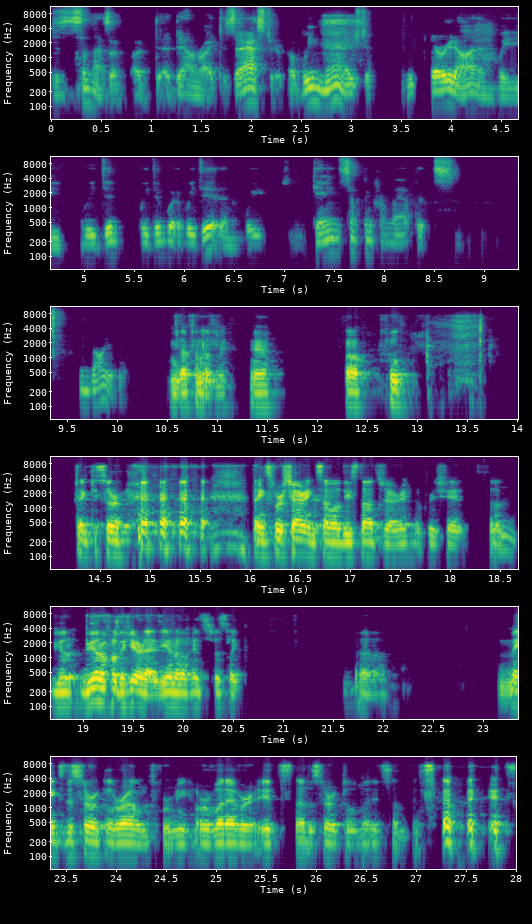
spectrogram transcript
sometimes a, a, a, downright disaster. But we managed. We carried on, and we we did we did what we did, and we gained something from that that's invaluable. Definitely, yeah. Oh, cool. Thank you, sir. Thanks for sharing some of these thoughts, Gerry. Appreciate it. So mm. beautiful to hear that. You know, it's just like uh, makes the circle round for me or whatever. It's not a circle but it's something. So it's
